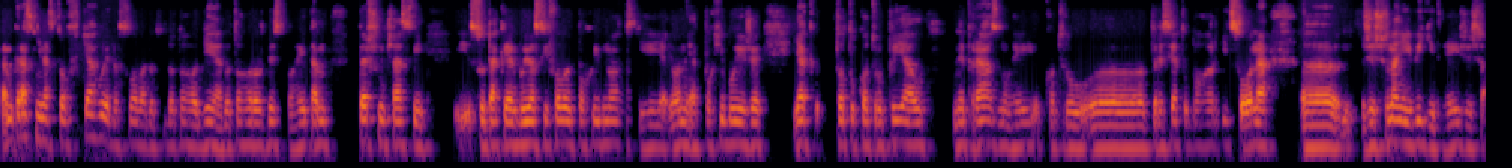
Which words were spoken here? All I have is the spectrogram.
tam krásne nás to vťahuje doslova do, do toho deja, do toho rozdestva. Hej, tam prvé časy sú také, ako Josifové pochybnosti, hej, on jak pochybuje, že jak to kotru prijal neprázdnu, hej, kotru e, pre Sviatú Bohordicu, ona, e, že čo na nej vidieť, hej, že sa,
